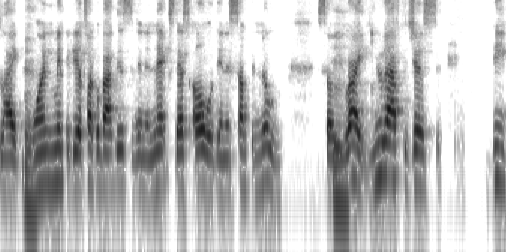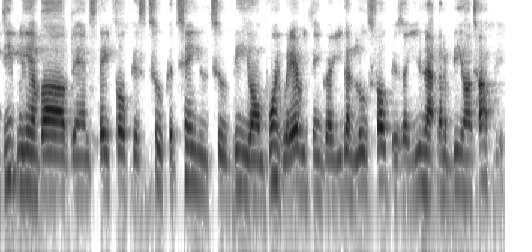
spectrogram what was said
Like Yeah. one minute they'll talk about this, and then the next that's old, and it's something new. So Mm. you're right. You have to just be deeply involved and stay focused to continue to be on point with everything, or you're gonna lose focus, or you're not gonna be on topic.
